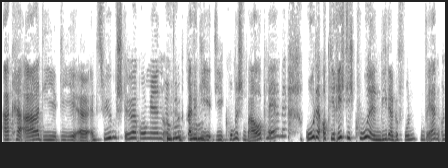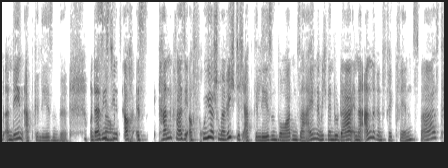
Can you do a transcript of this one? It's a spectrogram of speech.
aka die, die äh, Enzymstörungen und, mhm. und quasi mhm. die, die komischen Baupläne, oder ob die richtig coolen wiedergefunden werden und an denen abgelesen wird. Und da siehst genau. du jetzt auch, es kann quasi auch früher schon mal richtig abgelesen worden sein, nämlich wenn du da in einer anderen Frequenz warst,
